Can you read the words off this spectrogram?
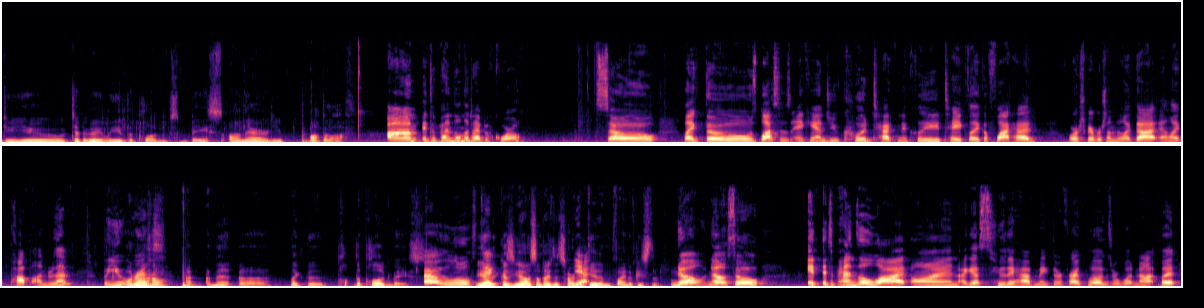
Do you typically leave the plug's base on there or do you pop it off? Um, it depends on the type of coral. So, like those blastos and cans, you could technically take like a flathead or a scrib or something like that and like pop under them. But you Oh, risk. no, no, no. I, I meant uh, like the pl- the plug base. Oh, the little yeah, because you know sometimes it's hard Yeah. to get them, find a piece of. No, no. So it, it depends a lot on, I guess, who they have make their fry plugs or whatnot. But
